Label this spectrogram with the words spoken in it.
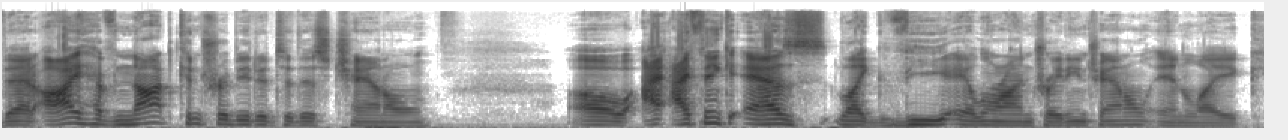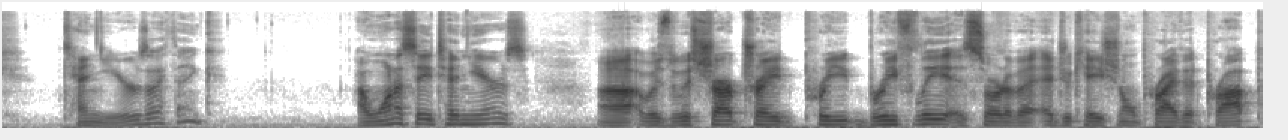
that I have not contributed to this channel. Oh, I, I think as like the Aileron Trading Channel in like 10 years, I think. I want to say 10 years. Uh, I was with Sharpe Trade pre- briefly as sort of an educational private prop.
